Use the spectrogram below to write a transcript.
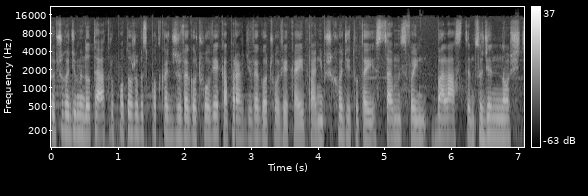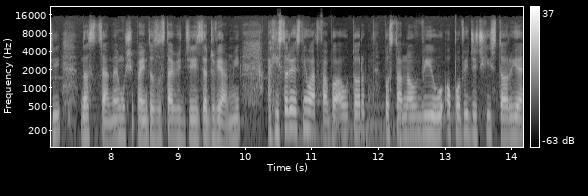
my przychodzimy do teatru po to, żeby spotkać żywego człowieka, prawdziwego człowieka i pani przychodzi tutaj z całym swoim balastem codzienności na scenę. Musi pani to zostawić gdzieś za drzwiami. A historia jest niełatwa, bo autor postanowił opowiedzieć historię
